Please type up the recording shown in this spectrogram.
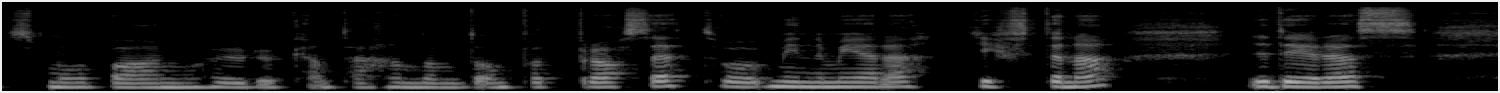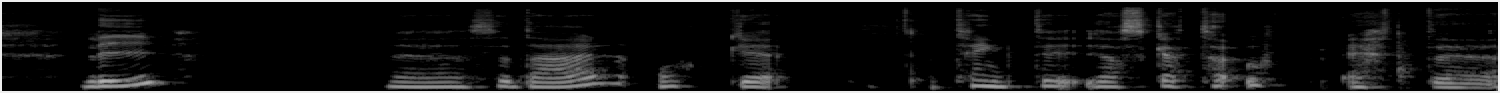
små barn och hur du kan ta hand om dem på ett bra sätt och minimera gifterna i deras liv. Eh, äh, sådär. Och eh, tänkte jag ska ta upp ett eh,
